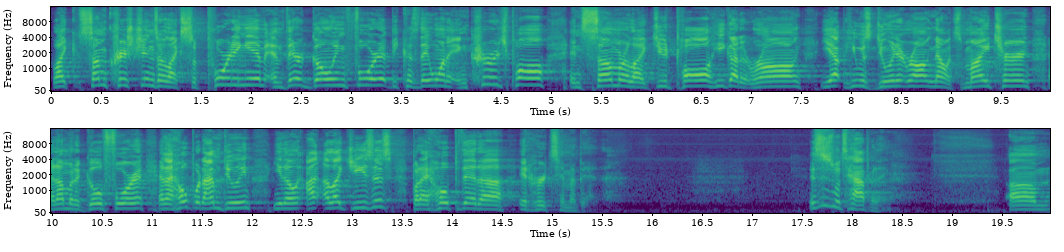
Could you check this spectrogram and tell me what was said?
Like some Christians are like supporting him and they're going for it because they want to encourage Paul. And some are like, dude, Paul, he got it wrong. Yep, he was doing it wrong. Now it's my turn and I'm going to go for it. And I hope what I'm doing, you know, I, I like Jesus, but I hope that uh, it hurts him a bit. This is what's happening. Um,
